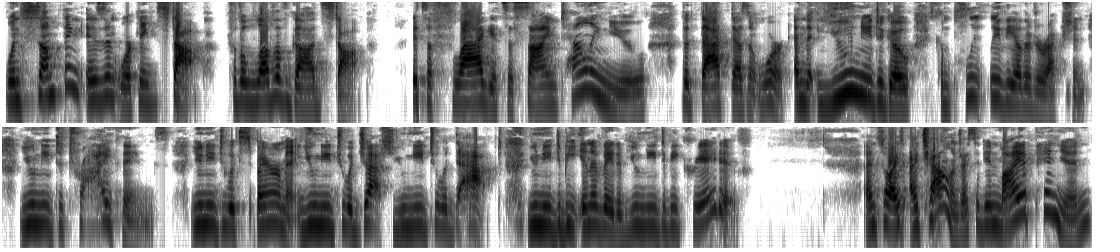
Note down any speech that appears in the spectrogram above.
When something isn't working, stop. For the love of God, stop. It's a flag, it's a sign telling you that that doesn't work and that you need to go completely the other direction. You need to try things. You need to experiment. You need to adjust. You need to adapt. You need to be innovative. You need to be creative. And so I, I challenge, I said, in my opinion,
